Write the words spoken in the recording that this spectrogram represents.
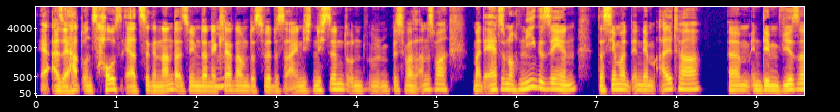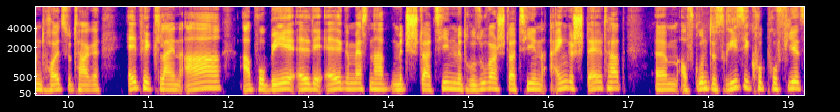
er, also er hat uns Hausärzte genannt, als wir ihm dann mhm. erklärt haben, dass wir das eigentlich nicht sind und ein bisschen was anderes machen. Meint, er hätte noch nie gesehen, dass jemand in dem Alter, ähm, in dem wir sind, heutzutage LP klein a, ApoB, LDL gemessen hat, mit Statin, mit Rosuvastatin eingestellt hat ähm, aufgrund des Risikoprofils,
